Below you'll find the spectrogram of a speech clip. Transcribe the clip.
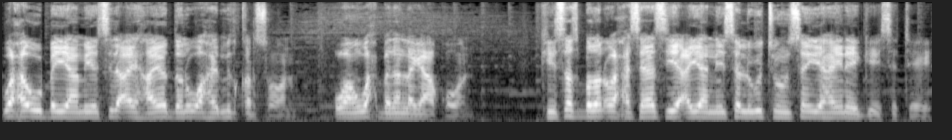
Waxa uu bayaamiyey sida ay hay'addan u ahayd mid qarsoon oo aan wax badan laga aqoon. Kiisas badan oo xasaasiya ayaa niise lagu tuhunsan yahay inay geysatay.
